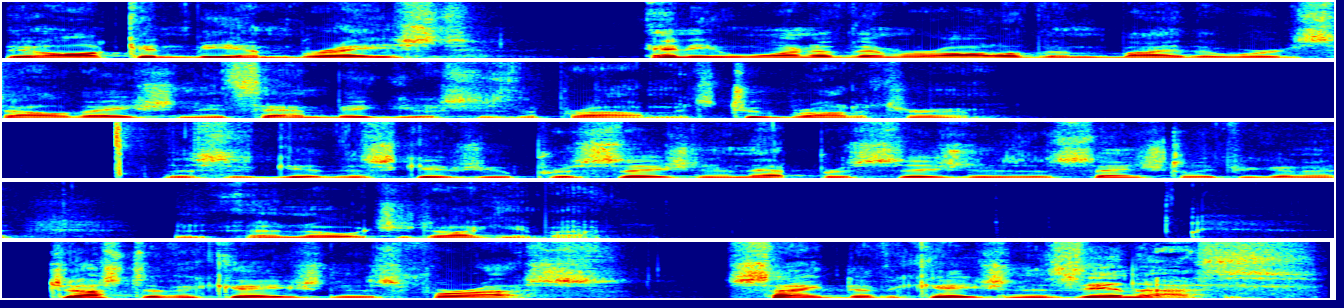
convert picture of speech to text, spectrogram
They all can be embraced, any one of them or all of them, by the word salvation. It's ambiguous, is the problem. It's too broad a term. This, is, this gives you precision, and that precision is essentially if you're going to uh, know what you're talking about. Justification is for us, sanctification is in us.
